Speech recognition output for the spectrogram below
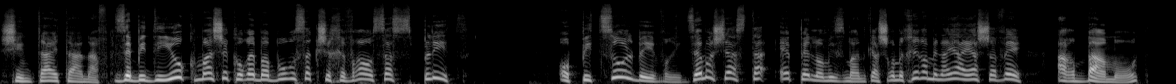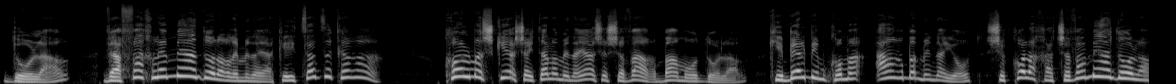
שינתה את הענף. זה בדיוק מה שקורה בבורסה כשחברה עושה ספליט, או פיצול בעברית. זה מה שעשתה אפל לא מזמן, כאשר מחיר המניה היה שווה 400 דולר, והפך ל-100 דולר למניה. כיצד זה קרה? כל משקיע שהייתה לו מניה ששווה 400 דולר, קיבל במקומה 4 מניות שכל אחת שווה 100 דולר.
